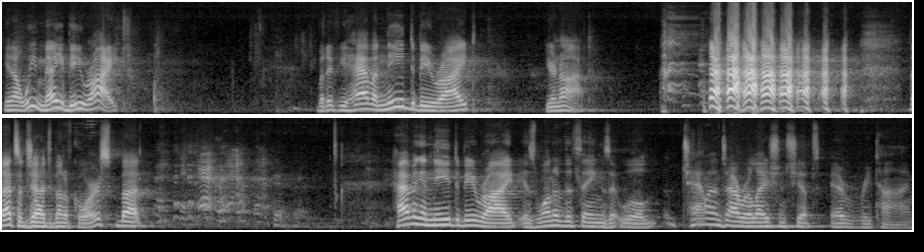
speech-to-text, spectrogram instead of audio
You know, we may be right, but if you have a need to be right, you're not. That's a judgment, of course, but Having a need to be right is one of the things that will challenge our relationships every time.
